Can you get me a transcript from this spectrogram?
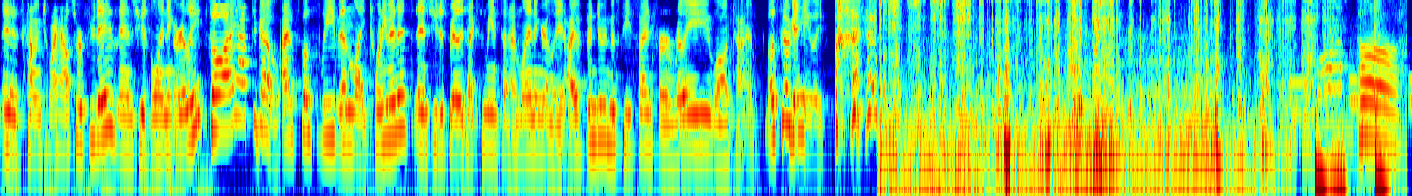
is coming to my house for a few days and she is landing early. So I have to go. I was supposed to leave in like 20 minutes and she just barely texted me and said I'm landing early. I've been doing this peace sign for a really long time. Let's go get Haley. uh.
